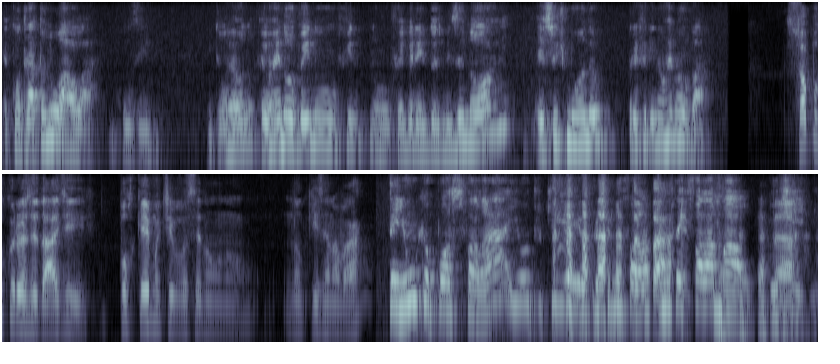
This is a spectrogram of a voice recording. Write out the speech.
É contrato anual lá, inclusive. Então eu, eu renovei no, no fevereiro de 2019. Esse último ano eu preferi não renovar. Só por curiosidade, por que motivo você não, não, não quis renovar? Tem um que eu posso falar e outro que eu prefiro não falar então tá. para não ter que falar mal do tá. time.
